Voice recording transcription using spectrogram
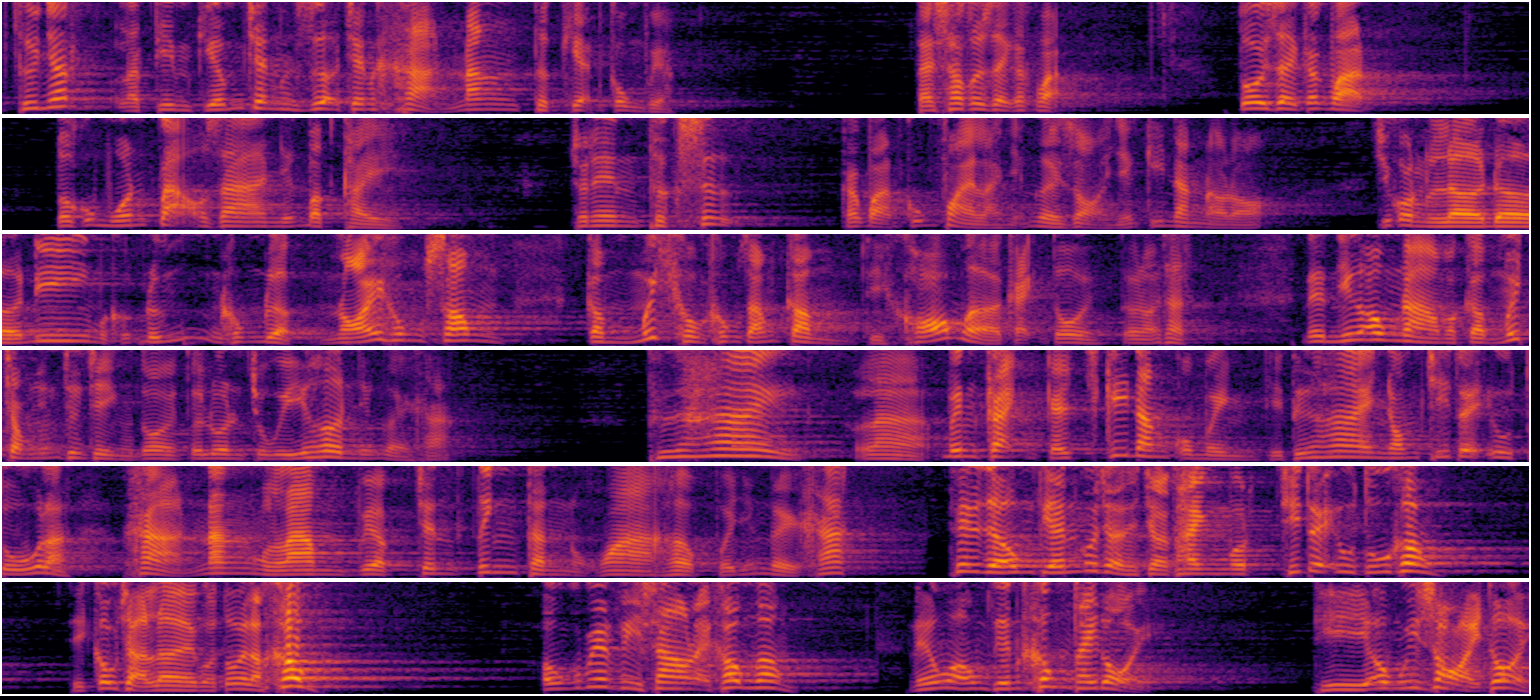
thứ nhất là tìm kiếm trên dựa trên khả năng thực hiện công việc. Tại sao tôi dạy các bạn? Tôi dạy các bạn, tôi cũng muốn tạo ra những bậc thầy. Cho nên thực sự các bạn cũng phải là những người giỏi những kỹ năng nào đó. Chứ còn lờ đờ đi mà không đứng không được, nói không xong cầm mic không không dám cầm thì khó mà ở cạnh tôi tôi nói thật. Nên những ông nào mà cầm mic trong những chương trình của tôi tôi luôn chú ý hơn những người khác. Thứ hai là bên cạnh cái kỹ năng của mình thì thứ hai, nhóm trí tuệ ưu tú là khả năng làm việc trên tinh thần hòa hợp với những người khác. Thế bây giờ ông tiến có thể trở thành một trí tuệ ưu tú không? Thì câu trả lời của tôi là không. Ông có biết vì sao lại không không? Nếu mà ông tiến không thay đổi thì ông ấy giỏi thôi.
